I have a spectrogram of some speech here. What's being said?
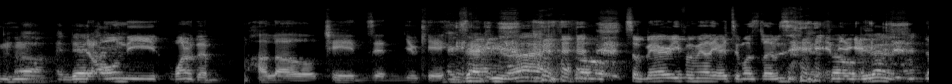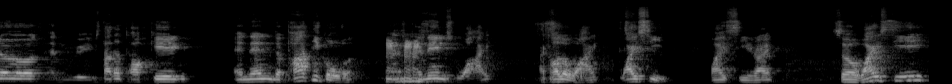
mm-hmm. Uh, and then the only one of the halal chains in UK. Exactly right. So- so very familiar to Muslims Yeah, in so the we went to Nando's and we started talking, and then the party goer, Mm-hmm. her name's Y. I call her Y. YC. YC, right? So YC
